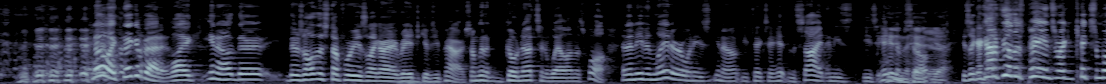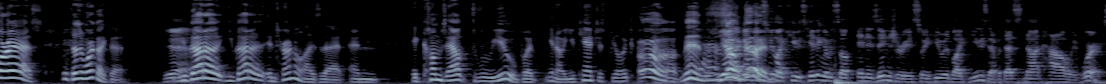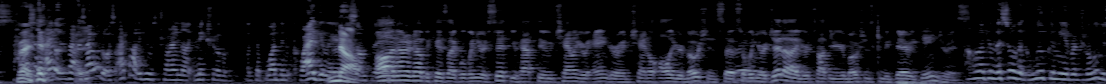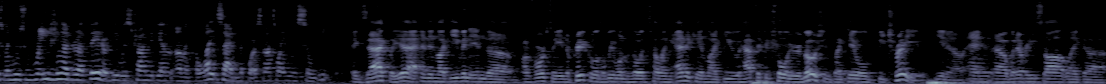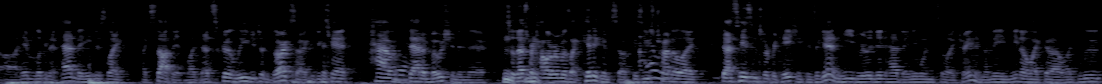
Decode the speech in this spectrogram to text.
no, like think about it. Like you know, there there's all this stuff where he's like, all right, rage gives you power, so I'm gonna go nuts and wail on this wall. And then even later, when he's you know he takes a hit in the side and he's he's hitting Hit himself, head, yeah. he's like, I gotta feel this pain so I can kick some more ass. It doesn't work like that. yeah. You gotta you gotta internalize that and. It comes out through you, but you know you can't just be like, "Oh man, this is Yeah, so I got that good." too. Like he was hitting himself in his injury, so he would like use that, but that's not how it works. right. Is that, is that- is that what it was? I thought he was trying to like make sure the like the blood didn't coagulate No. or something. Oh no no no! Because like when you're a Sith, you have to channel your anger and channel all your emotions. So so when you're a Jedi, you're taught that your emotions can be very dangerous. Oh, like in the so like Luke in the original movies when he was raging out Darth Vader, he was trying to be on, on like the light side of the Force, and that's why he was so weak. Exactly, yeah. And then like even in the unfortunately in the prequels, Obi Wan was always telling Anakin like you have to control your emotions, like they will betray you, you know. And uh, whenever he saw like uh, uh, him looking at Padme, he's just like like stop it, like that's gonna lead you to the dark side because you can't have Yeah. that emotion in there. So that's when Kylo Ren was like hitting himself because he was trying to like that's his interpretation because again he really didn't have anyone to like train him. I mean you know like uh, like Luke.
